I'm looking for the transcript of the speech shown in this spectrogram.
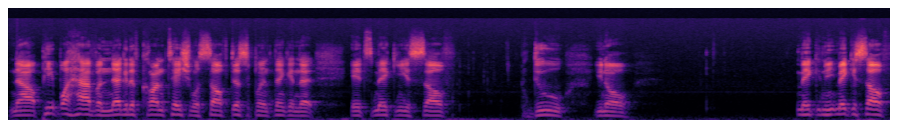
Now, people have a negative connotation with self discipline, thinking that it's making yourself do, you know, make, make yourself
